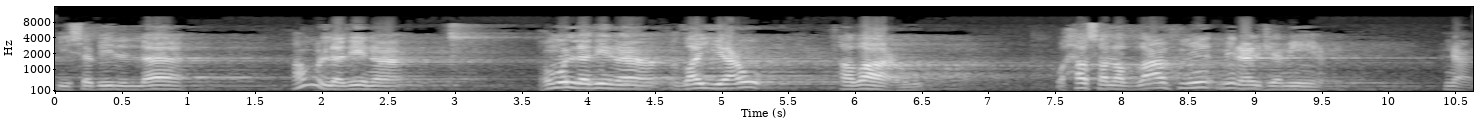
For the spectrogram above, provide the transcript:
في سبيل الله هم الذين هم الذين ضيعوا فضاعوا وحصل الضعف من الجميع. نعم.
